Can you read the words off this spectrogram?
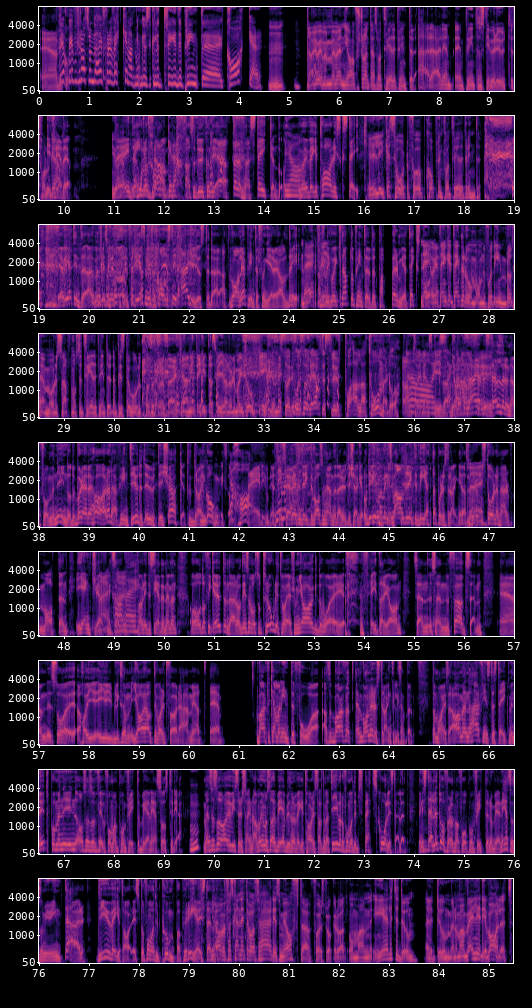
Eh, det, Jag, jag pratade om det här förra veckan, att man skulle 3D-printa kakor. Ja, jag vet, men, men jag förstår inte ens vad 3D-printer är. Är det en, en printer som skriver ut ett I hologram? 3D. Jo, Nej, inte Nej, inte ett hologram. hologram. Alltså du kunde ju äta den här steaken då. Ja. Det var ju en vegetarisk steak. Är det lika svårt att få uppkoppling på en 3D-printer? Jag vet inte, men det som är, för det som är så konstigt är ju just det där att vanliga printers fungerar ju aldrig. Nej. Alltså, det går ju knappt att printa ut ett papper med text Nej, på. och jag tänker, tänk dig då om, om du får ett inbrott hemma och du snabbt måste 3D-printa ut en pistol och så står det så här, kan inte hitta skrivaren, då blir man ju tokig. Ja, men så och så är det alltid slut på alla atomer då, antar jag i den skrivaren. Ja, men när jag beställde den här från menyn då, då började jag höra det här printljudet ute i köket och dra igång. Liksom. Jaha. Nej, det gjorde jag inte. Nej, Så men- jag vet inte riktigt vad som hände där ute i köket. Och det vill man väl liksom aldrig riktigt veta på restauranger. Alltså, hur uppstår den här maten egentligen? Nej. liksom? Nej. Man vill inte se det. Nej, men, och, och då fick jag ut den där och det som var så otroligt var, eftersom jag då är vegetarian sen, sen födseln, eh, så har ju, liksom, jag har alltid varit för det här med att eh, varför kan man inte få, alltså bara för att en vanlig restaurang till exempel, de har ju så här, ja men här finns det steak med nytt på menyn och sen så får man pommes frites och bearnaisesås till det. Men sen så har ju vissa restauranger, ja men vi måste erbjuda något vegetariskt alternativ och då får man typ spetskål istället. Men istället då för att man får pommes fritesen och bearnaisesås som ju inte är, det är ju vegetariskt, då får man typ pumpapuré istället. Ja, men fast kan det inte vara så här, det som jag ofta förespråkar då, att om man är lite dum, eller dum, men om man väljer det valet,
